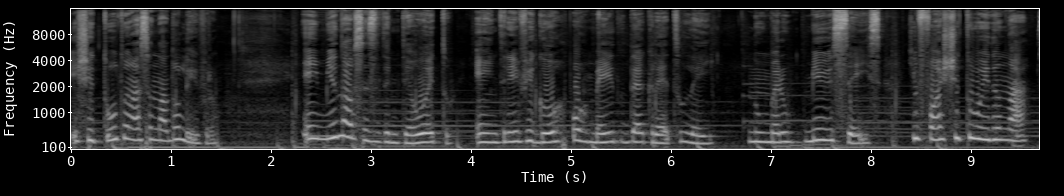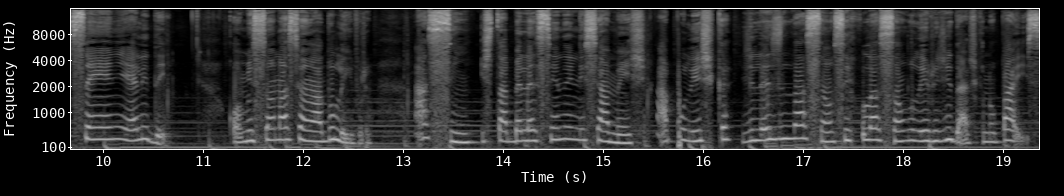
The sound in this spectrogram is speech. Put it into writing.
Instituto Nacional do Livro. Em 1938, entra em vigor por meio do Decreto-Lei número 1006, que foi instituído na CNLD, Comissão Nacional do Livro, assim estabelecendo inicialmente a política de legislação e circulação do livro didático no país,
